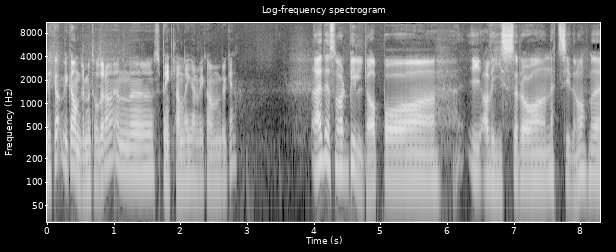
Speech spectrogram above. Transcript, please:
hvilke, hvilke andre metoder da enn uh, sprinkleranlegg er det vi kan bruke? Nei, Det som har vært bilda på, i aviser og nettsider nå, det,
